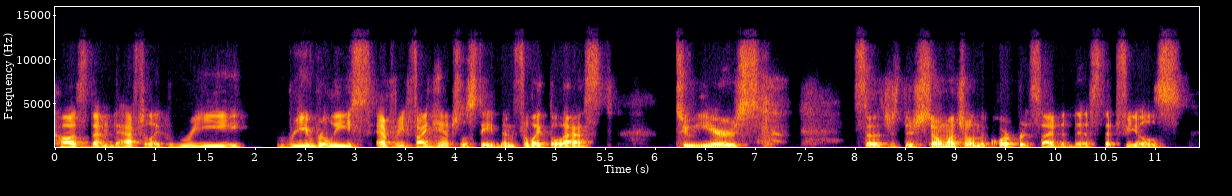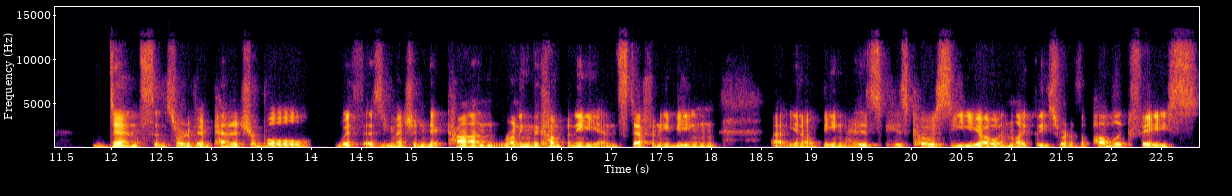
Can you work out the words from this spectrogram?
caused them to have to like re re-release every financial statement for like the last two years. So it's just there's so much on the corporate side of this that feels dense and sort of impenetrable with as you mentioned nick khan running the company and stephanie being uh, you know being his his co-ceo and likely sort of the public face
